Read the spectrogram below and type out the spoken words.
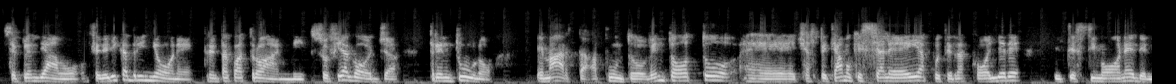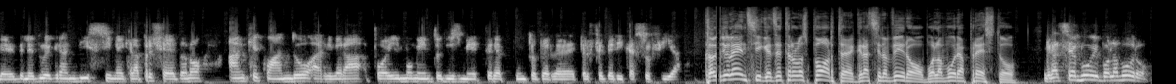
se prendiamo Federica Brignone, 34 anni, Sofia Goggia, 31 e Marta, appunto 28, eh, ci aspettiamo che sia lei a poter raccogliere il testimone delle, delle, due grandissime che la precedono, anche quando arriverà poi il momento di smettere appunto per, per Federica e Sofia. Claudio Lenzi, Gazzetta dello Sport, grazie davvero, buon lavoro e a presto. Grazie a voi, buon lavoro.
